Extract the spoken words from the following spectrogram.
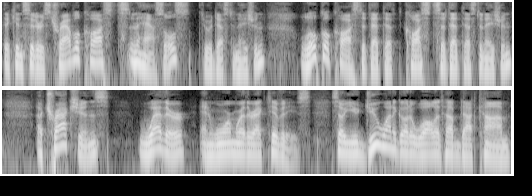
that considers travel costs and hassles to a destination, local costs at that de- costs at that destination, attractions, weather, and warm weather activities. So you do want to go to wallethub.com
